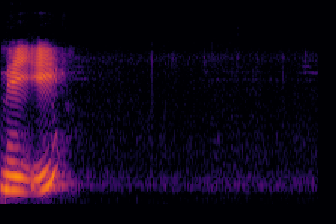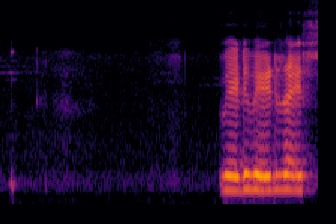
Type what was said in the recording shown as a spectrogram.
నెయ్యి వేడి వేడి రైస్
